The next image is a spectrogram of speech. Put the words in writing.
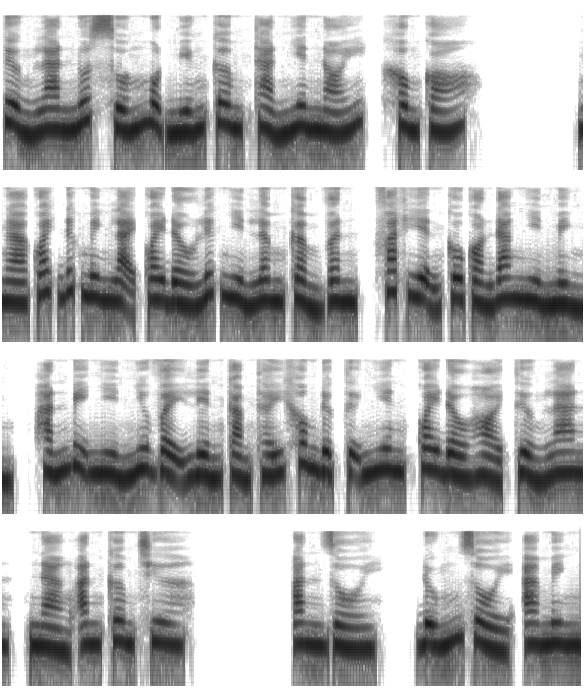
Tưởng Lan nuốt xuống một miếng cơm thản nhiên nói, không có. Nga Quách Đức Minh lại quay đầu liếc nhìn Lâm Cẩm Vân, phát hiện cô còn đang nhìn mình, hắn bị nhìn như vậy liền cảm thấy không được tự nhiên, quay đầu hỏi Tưởng Lan, nàng ăn cơm chưa? Ăn rồi, đúng rồi, A Minh,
